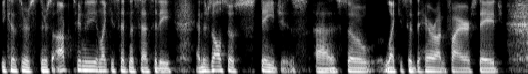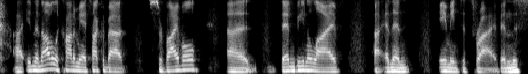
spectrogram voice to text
because there's there's opportunity like you said necessity and there's also stages. Uh, so like you said the hair on fire stage. Uh, in the novel economy i talk about survival uh, then being alive uh, and then aiming to thrive. And this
